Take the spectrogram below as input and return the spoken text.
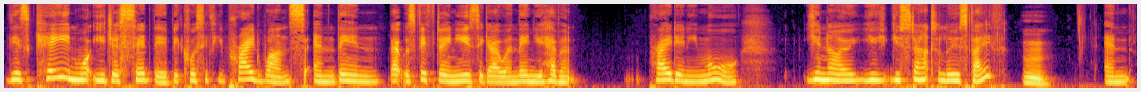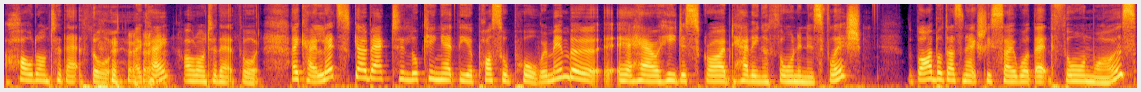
there's key in what you just said there because if you prayed once and then that was 15 years ago and then you haven't prayed anymore, you know, you, you start to lose faith. And hold on to that thought, okay? hold on to that thought. Okay, let's go back to looking at the Apostle Paul. Remember uh, how he described having a thorn in his flesh? The Bible doesn't actually say what that thorn was.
